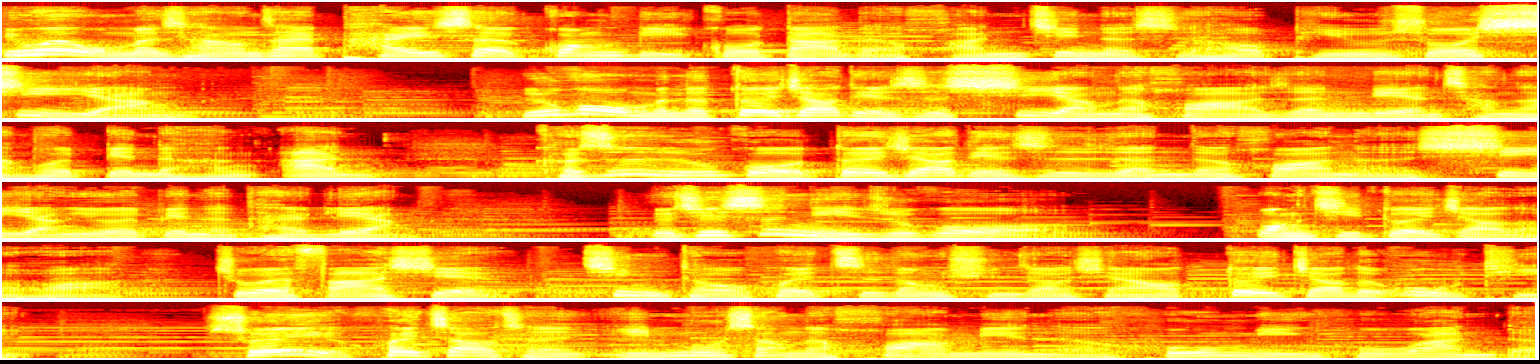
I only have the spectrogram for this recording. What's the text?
因为我们常常在拍摄光比过大的环境的时候，比如说夕阳，如果我们的对焦点是夕阳的话，人脸常常会变得很暗。可是如果对焦点是人的话呢，夕阳又会变得太亮。尤其是你如果忘记对焦的话，就会发现镜头会自动寻找想要对焦的物体，所以会造成荧幕上的画面呢忽明忽暗的。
